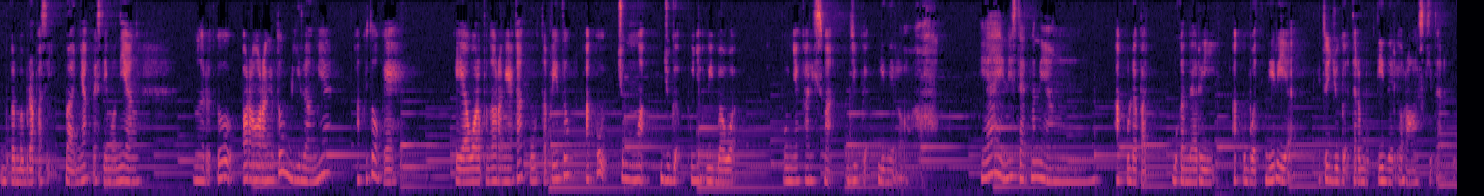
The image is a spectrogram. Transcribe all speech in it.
bukan beberapa sih, banyak testimoni yang menurutku orang-orang itu bilangnya aku itu oke. Okay. Ya walaupun orangnya kaku, tapi itu aku cuma juga punya wibawa, punya karisma juga gini loh. Ya ini statement yang aku dapat bukan dari aku buat sendiri ya itu juga terbukti dari orang-orang sekitarku.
